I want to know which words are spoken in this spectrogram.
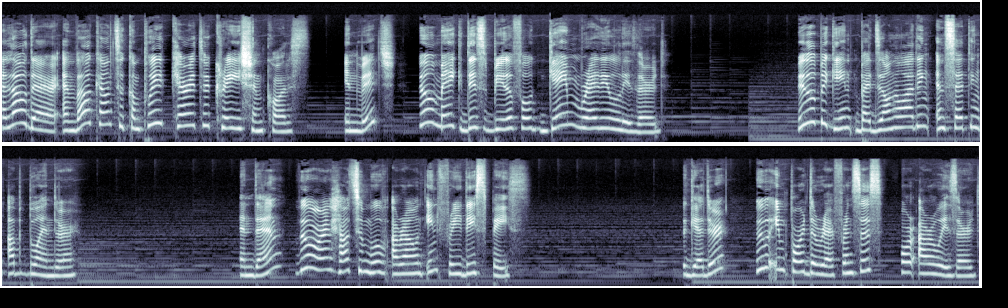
Hello there and welcome to Complete Character Creation course, in which we'll make this beautiful game-ready lizard. We will begin by downloading and setting up Blender. And then we'll learn how to move around in 3D space. Together, we will import the references for our lizard.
